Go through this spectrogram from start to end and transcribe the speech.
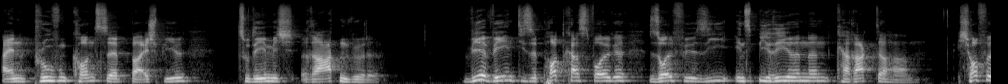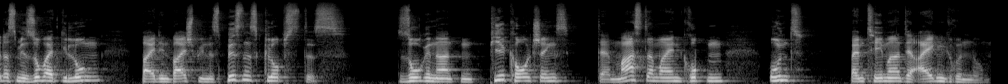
ein Proven Concept Beispiel, zu dem ich raten würde. Wie erwähnt, diese Podcast-Folge soll für Sie inspirierenden Charakter haben. Ich hoffe, dass mir soweit gelungen, bei den Beispielen des Business Clubs, des sogenannten Peer Coachings, der Mastermind-Gruppen und beim Thema der Eigengründung.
